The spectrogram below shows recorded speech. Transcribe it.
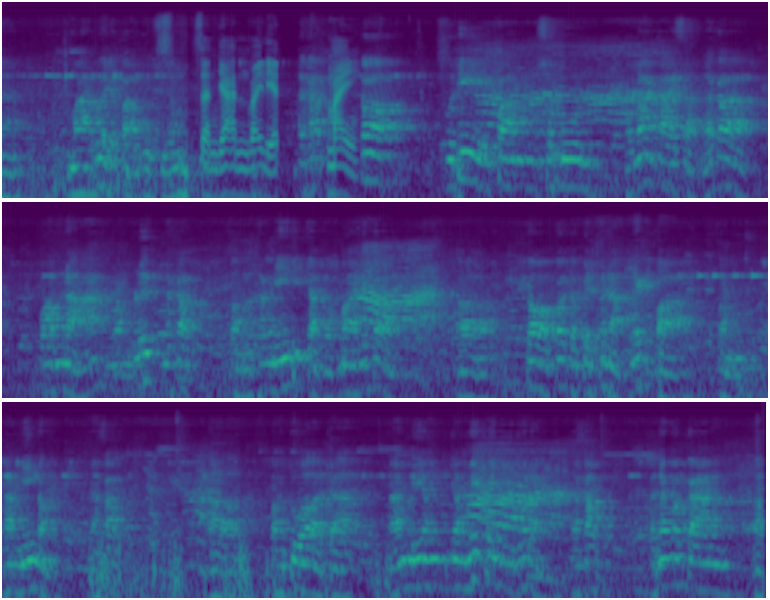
อ่ามาด้วยหรือเปล่าดูเสียงสัญญาณไวเลสนะครับไม่ก็ดูที่ความสมบูรณ์ของร่างกายสัตว์แล้วก็ความหนาความลึกนะครับฝั่งทางนี้ที่จัดออกมานี่ก็เอ่อก็ก็จะเป็นขนาดเล็กกว่าฝั่งทางนี้หน่อยนะครับเอ่อบางตัวอาจจะน้ำเลี้ยงยังไม่ค่อยดีเท่าไหร่นะครับ คณะกรรมการเอ่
